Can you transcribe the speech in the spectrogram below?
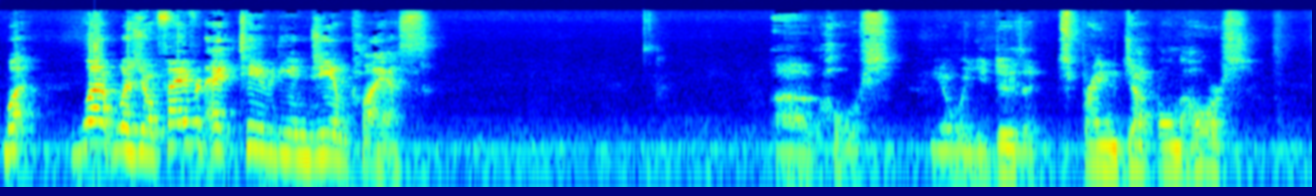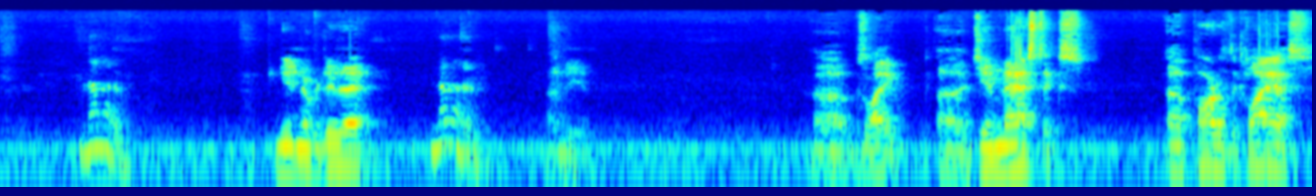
What What was your favorite activity in gym class? Uh, horse. You know, when you do the spring jump on the horse. No, You never do that. no. I did. Uh, it was like uh, gymnastics uh, part of the class.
